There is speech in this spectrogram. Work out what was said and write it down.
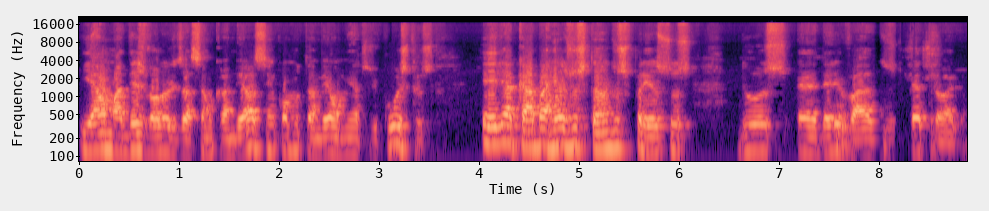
e há uma desvalorização cambial, assim como também aumento de custos, ele acaba reajustando os preços dos é, derivados de petróleo.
